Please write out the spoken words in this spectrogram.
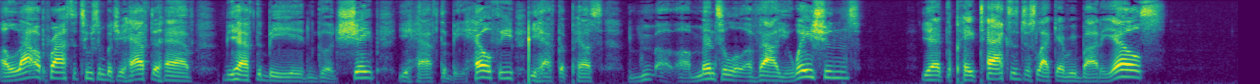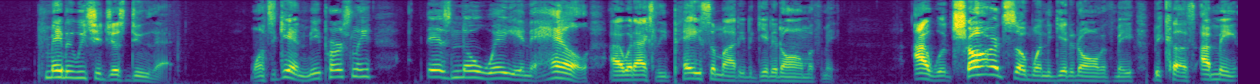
allow prostitution, but you have to have you have to be in good shape, you have to be healthy, you have to pass uh, mental evaluations, you have to pay taxes just like everybody else. Maybe we should just do that. Once again, me personally, there's no way in hell I would actually pay somebody to get it on with me. I would charge someone to get it on with me because I mean,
